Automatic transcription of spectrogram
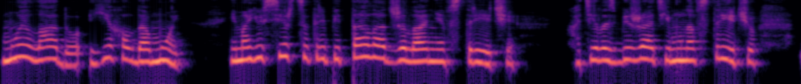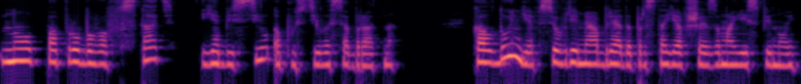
Мой Ладо ехал домой, и мое сердце трепетало от желания встречи. Хотелось бежать ему навстречу, но, попробовав встать, я без сил опустилась обратно. Колдунья, все время обряда простоявшая за моей спиной,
